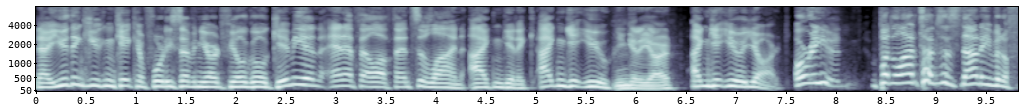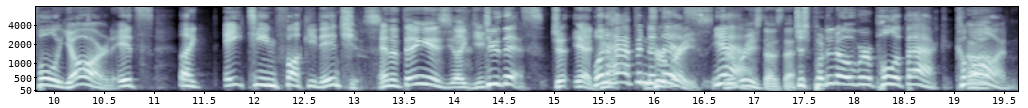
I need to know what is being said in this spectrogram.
Now you think you can kick a 47 yard field goal? Give me an NFL offensive line. I can get a. I can get you. You can get a yard. I can get you a yard. Or even, but a lot of times it's not even a full yard. It's like 18 fucking inches. And the thing is, like you Do this. Ju- yeah. What Drew- happened to Drew this? Brees. Yeah. Drew Brees does that. Just put it over, pull it back. Come Uh, on.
